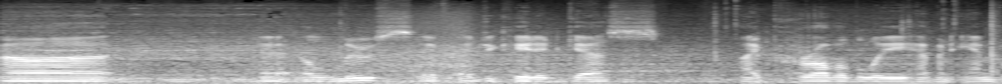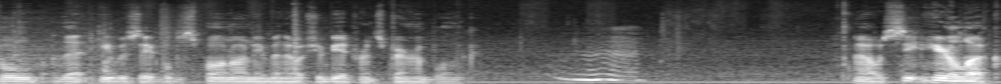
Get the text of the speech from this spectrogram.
Uh, a loose, if educated guess. I probably have an anvil that he was able to spawn on, even though it should be a transparent block. Mm. Oh, see here. Look,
